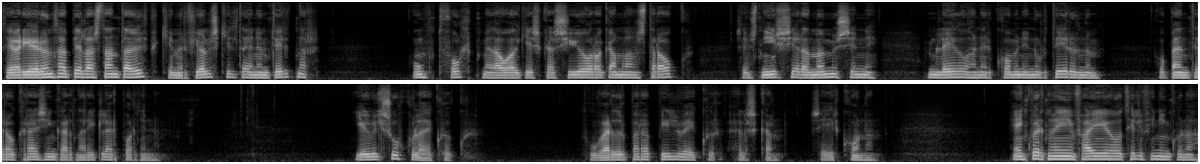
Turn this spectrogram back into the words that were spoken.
Þegar ég er um það bila að standa upp kemur fjölskyldainn um dyrnar. Ungt fólk með áaðgiska sjóra gamlan strák sem snýr sér að mömmu sinni um leið og hann er komin inn úr dyrunum og bendir á kræsingarnar í glærborðinu. Ég vil súkulaði köku. Þú verður bara bílveikur, elskan, segir konan. Einhvern veginn fæ ég á tilfinninguna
